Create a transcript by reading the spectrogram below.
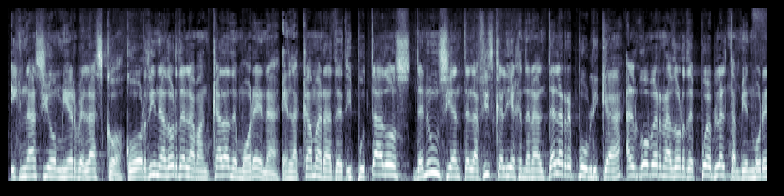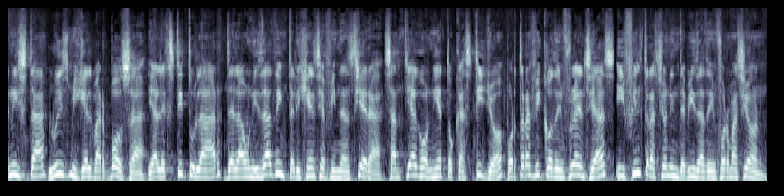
Ignacio Mier Velasco, coordinador de la bancada de Morena en la Cámara de Diputados, denuncia ante la Fiscalía General de la República al gobernador de Puebla, el también morenista, Luis Miguel Barbosa, y al extitular de la Unidad de Inteligencia Financiera, Santiago Nieto Castillo, por tráfico de influencias y filtración indebida de información.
